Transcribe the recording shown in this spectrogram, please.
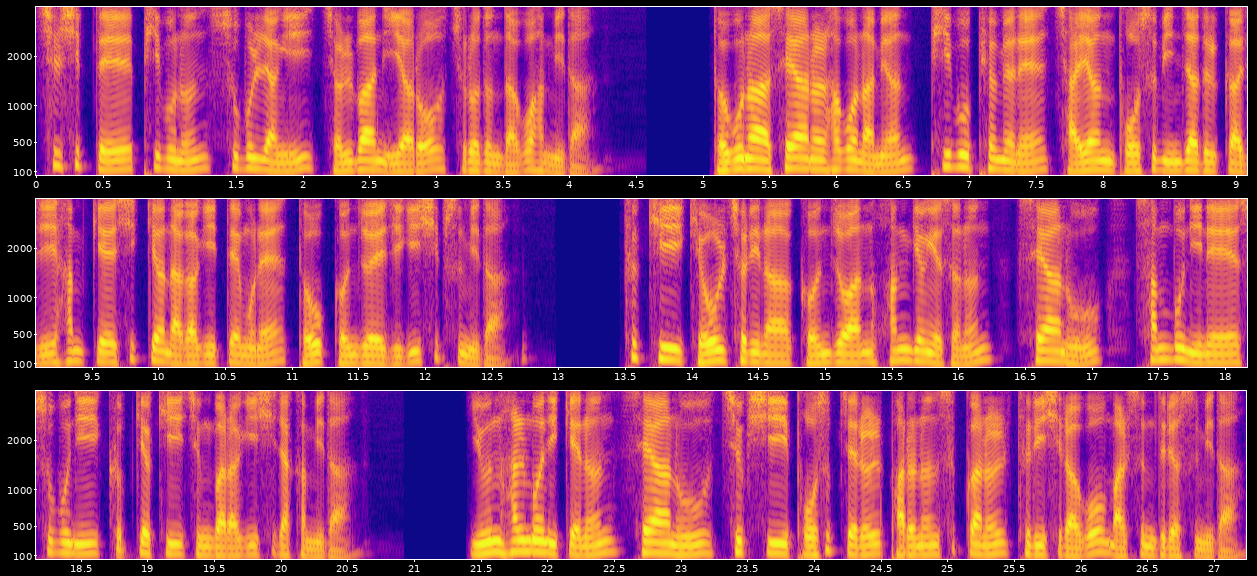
70대의 피부는 수분량이 절반 이하로 줄어든다고 합니다. 더구나 세안을 하고 나면 피부 표면에 자연 보습 인자들까지 함께 씻겨 나가기 때문에 더욱 건조해지기 쉽습니다. 특히 겨울철이나 건조한 환경에서는 세안 후 3분 이내에 수분이 급격히 증발하기 시작합니다. 윤 할머니께는 세안 후 즉시 보습제를 바르는 습관을 들이시라고 말씀드렸습니다.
